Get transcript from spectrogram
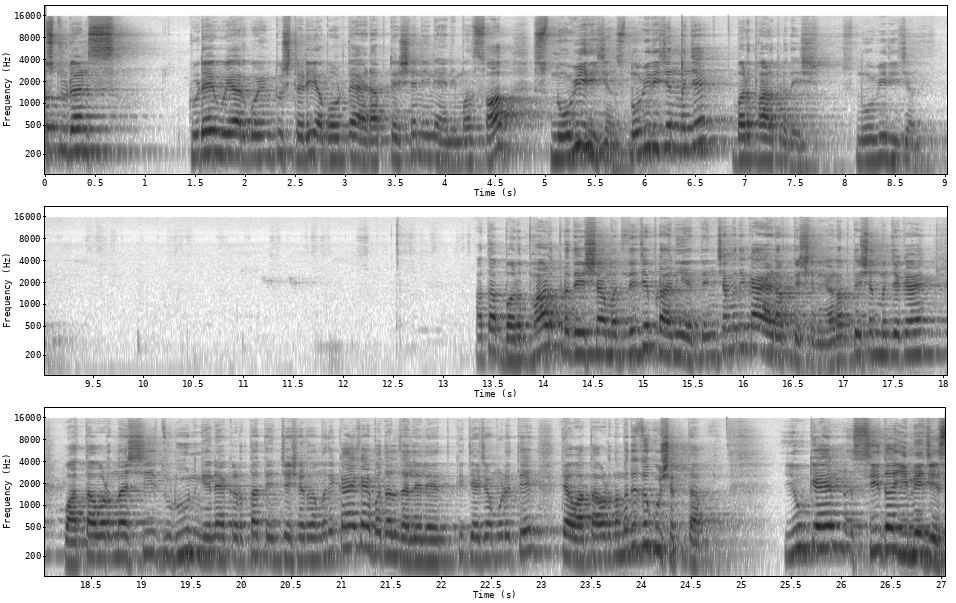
students, today we are going to study about the adaptation in animals of snowy region. Snowy region म्हणजे बर्फाळ प्रदेश. स्नोवी रिजन आता बर्फाळ प्रदेशामधले जे प्राणी आहेत त्यांच्यामध्ये काय अडॅप्टेशन आहे? अडॅप्टेशन म्हणजे काय? वातावरणाशी जुळवून घेण्याकरता त्यांच्या शरीरामध्ये काय काय बदल झालेले आहेत की त्याच्यामुळे ते त्या वातावरणामध्ये जगू शकतात? You can see the images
